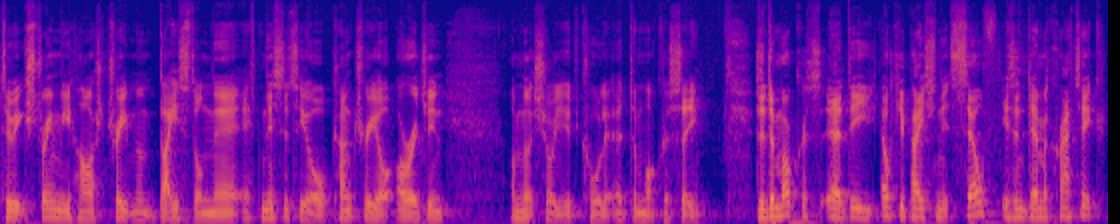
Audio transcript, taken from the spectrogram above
to extremely harsh treatment based on their ethnicity or country or origin, I'm not sure you'd call it a democracy. The democracy, uh, the occupation itself isn't democratic,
